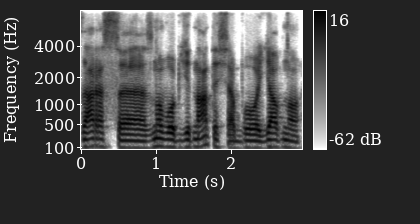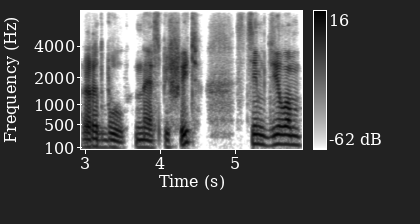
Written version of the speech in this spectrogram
зараз е, знову об'єднатися, бо явно Red Bull не спішить з цим ділом.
